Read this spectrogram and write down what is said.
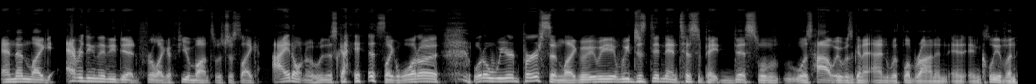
and then like everything that he did for like a few months was just like, I don't know who this guy is. Like, what a what a weird person. Like, we we, we just didn't anticipate this was, was how it was going to end with LeBron in, in, in, Cleveland,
